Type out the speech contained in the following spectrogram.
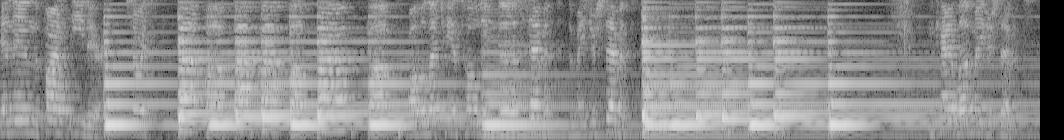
And then the final E there. So it's the seventh, the major seventh. Okay, I love major sevenths.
